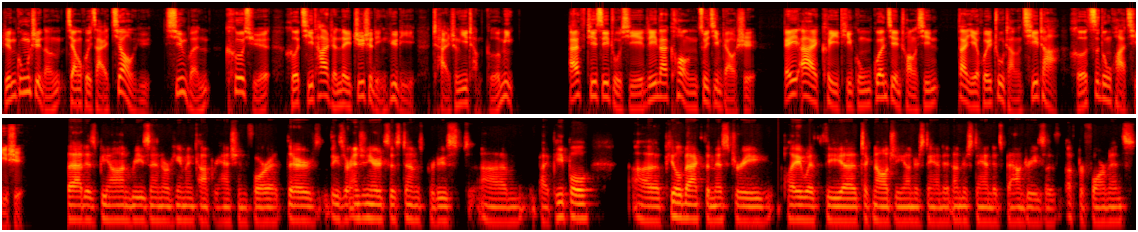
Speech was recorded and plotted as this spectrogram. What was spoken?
人工智能将会在教育。新闻、科学和其他人类知识领域里产生一场革命。FTC 主席 Lina Kong 最近表示，AI 可以提供关键创新，但也会助长欺诈和自动化歧视。That is beyond reason or human comprehension for it. There's these are engineered systems produced um, by people. Uh, peel back the mystery, play with the uh, technology, understand it, understand its boundaries of, of performance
